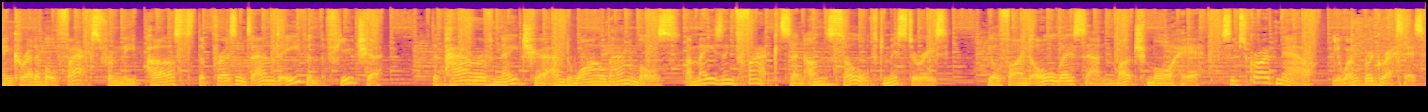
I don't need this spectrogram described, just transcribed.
Incredible facts from the past, the present, and even the future. The power of nature and wild animals, amazing facts and unsolved mysteries. You'll find all this and much more here. Subscribe now, you won't regret it.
